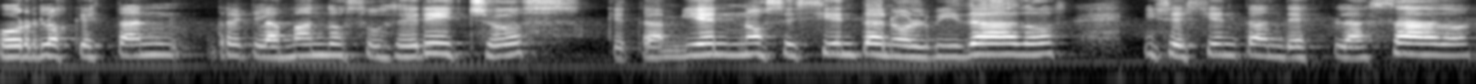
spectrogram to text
por los que están reclamando sus derechos, que también no se sientan olvidados, ni se sientan desplazados,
